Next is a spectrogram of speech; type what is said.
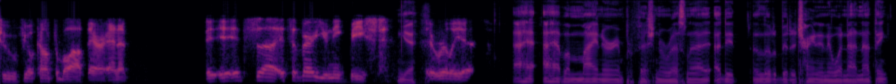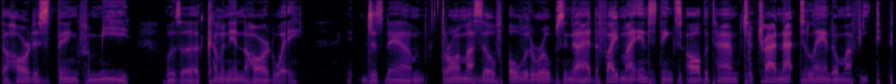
to feel comfortable out there, and it, it it's uh, it's a very unique beast. Yeah, It really is. I ha- I have a minor in professional wrestling. I, I did a little bit of training and whatnot, and I think the hardest thing for me was uh coming in the hard way. Just damn throwing myself over the ropes, and I had to fight my instincts all the time to try not to land on my feet.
